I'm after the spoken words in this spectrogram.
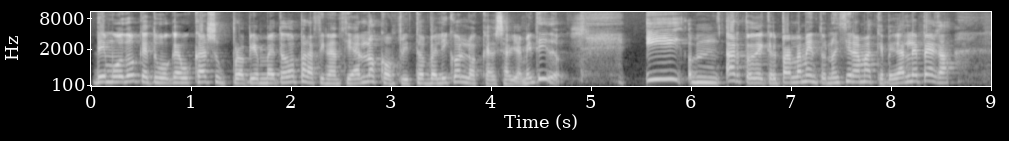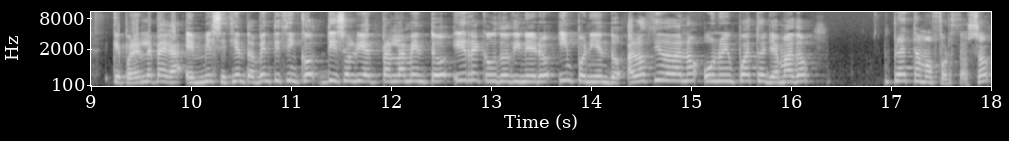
de modo que tuvo que buscar sus propios métodos para financiar los conflictos bélicos en los que él se había metido. Y mm, harto de que el Parlamento no hiciera más que pegarle pega, que ponerle pega, en 1625 disolvió el Parlamento y recaudó dinero imponiendo a los ciudadanos unos impuestos llamados préstamos forzosos,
